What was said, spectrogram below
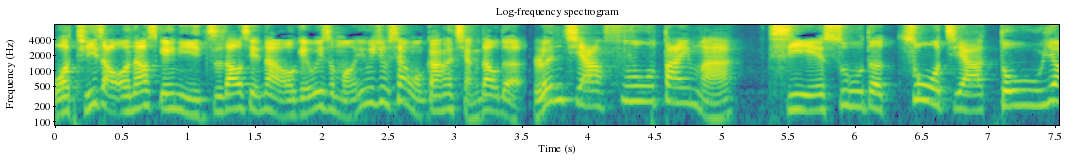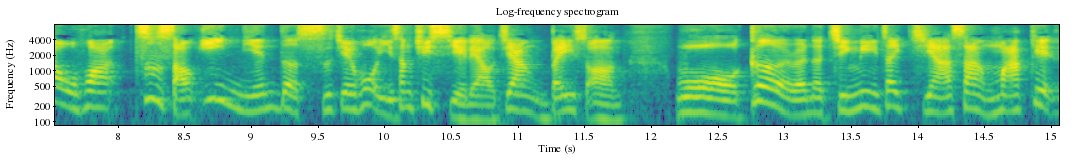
我提早 announce 给你知道先呐，OK？为什么？因为就像我刚刚讲到的，人家付代码写书的作家都要花至少一年的时间或以上去写了，这样 based on 我个人的经历，再加上 market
